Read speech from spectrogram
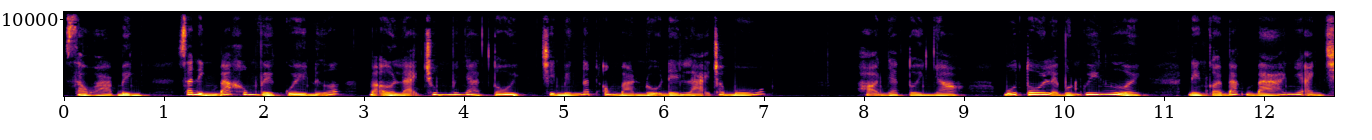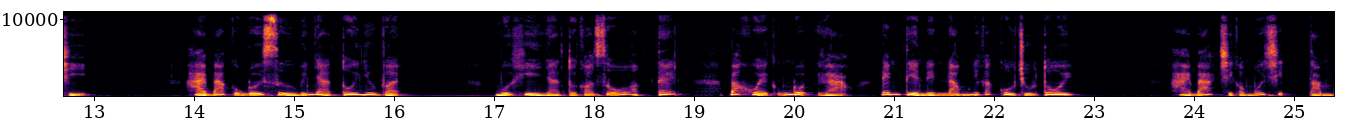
Sau hòa bình, gia đình bác không về quê nữa mà ở lại chung với nhà tôi trên miếng đất ông bà nội để lại cho bố. Họ nhà tôi nhỏ, bố tôi lại vốn quý người nên coi bác bá như anh chị hai bác cũng đối xử với nhà tôi như vậy. Mỗi khi nhà tôi có dỗ hoặc Tết, bác Khuê cũng đội gạo, đem tiền đến đóng như các cô chú tôi. Hai bác chỉ có mỗi chị Tầm.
